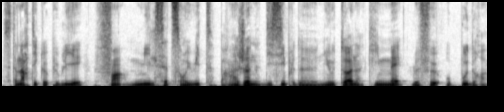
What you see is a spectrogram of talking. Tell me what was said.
c'est un article publié fin 1708 par un jeune disciple de Newton qui met le feu aux poudres.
